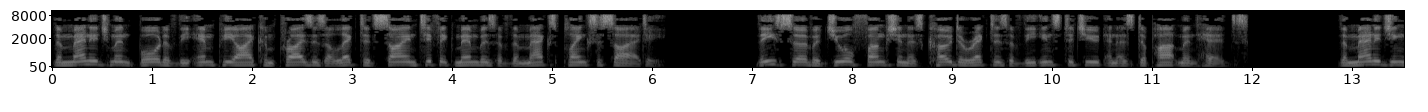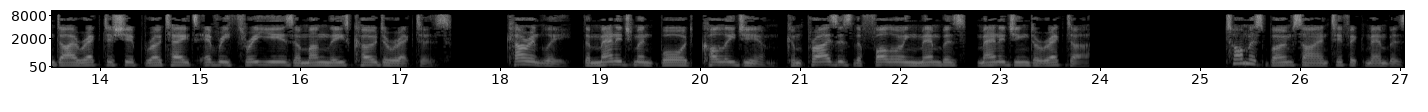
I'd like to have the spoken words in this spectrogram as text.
The Management Board of the MPI comprises elected scientific members of the Max Planck Society. These serve a dual function as co-directors of the institute and as department heads. The managing directorship rotates every three years among these co-directors. Currently, the Management Board Collegium comprises the following members, Managing Director Thomas Bohm Scientific members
